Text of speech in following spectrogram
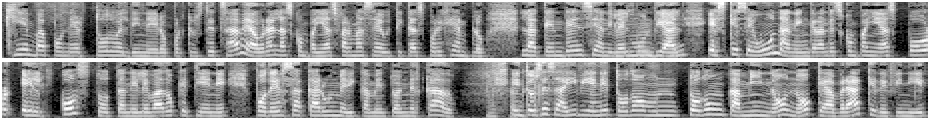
quién va a poner todo el dinero, porque usted sabe, ahora las compañías farmacéuticas, por ejemplo, la tendencia a nivel mundial es que se unan en grandes compañías por el costo tan elevado que tiene poder sacar un medicamento al mercado. Entonces ahí viene todo un todo un camino, ¿no? Que habrá que definir.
